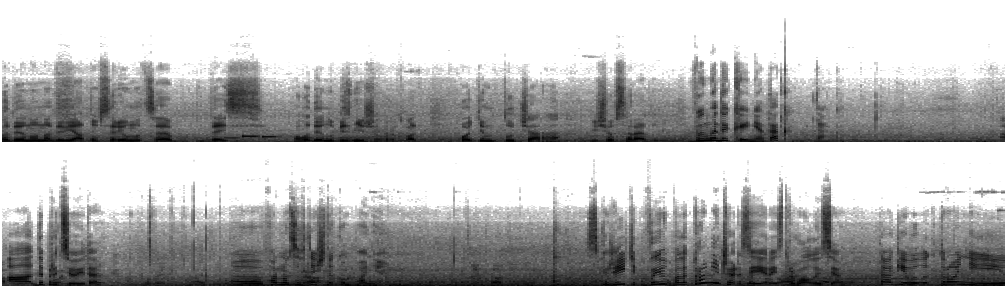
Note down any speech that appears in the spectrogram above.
годину на 9, все рівно це десь годину пізніше приходить. Потім тут черга і ще всередині. Ви медикиня, так? Так. А де працюєте? Е, Фармацевтична компанія. Скажіть, ви в електронній черзі реєструвалися? Так, і в електронній, і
